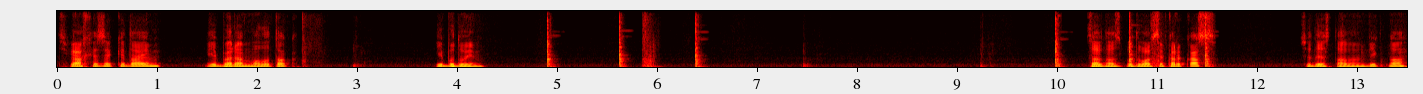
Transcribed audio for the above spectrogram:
Цвяхи закидаємо. І беремо молоток. І будуємо. Це в нас збудувався каркас. Сюди ставимо вікно.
